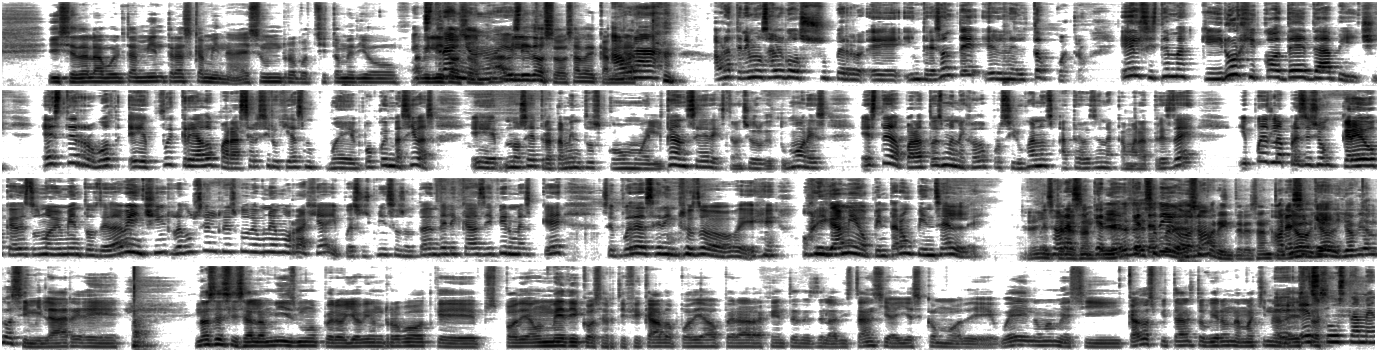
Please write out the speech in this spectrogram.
y se da la vuelta mientras camina. Es un robotcito medio habilidoso, habilidoso, sabe caminar. Ahora ahora tenemos algo súper eh, interesante en el top 4, el sistema quirúrgico de Da Vinci. Este robot eh, fue creado para hacer cirugías eh, poco invasivas, no sé, tratamientos como el cáncer, extensión de tumores. Este aparato es manejado por cirujanos a través de una cámara 3D y pues la precisión creo que de estos movimientos de Da Vinci reduce el riesgo de una hemorragia y pues sus pinzas son tan delicadas y firmes que se puede hacer incluso eh, origami o pintar un pincel. Eh. Pues ahora sí que te, es, súper interesante. Yo, yo, yo, vi algo similar. Eh, no sé si sea lo mismo, pero yo vi un robot que pues, podía, un médico certificado podía operar a gente desde la distancia y es como de, güey, no mames, si cada hospital tuviera una máquina de eh, estas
